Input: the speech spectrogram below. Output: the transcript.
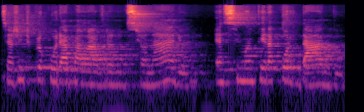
se a gente procurar a palavra no dicionário, é se manter acordado,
